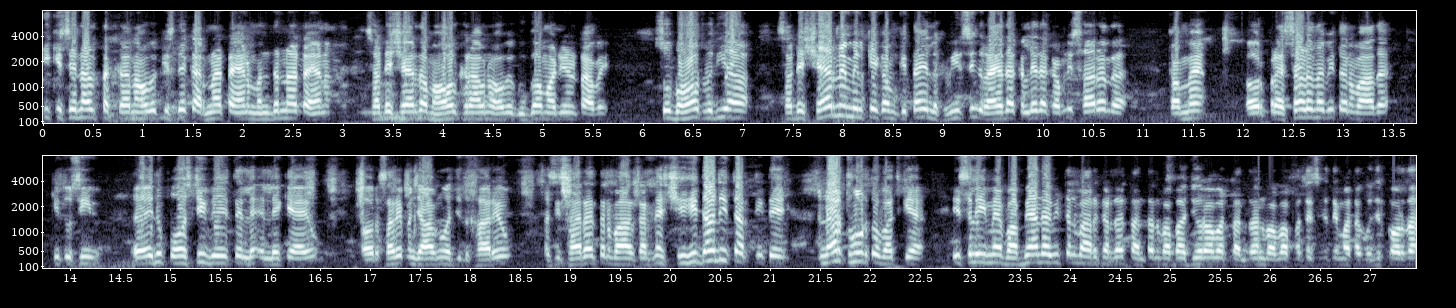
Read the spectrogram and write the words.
ਕਿ ਕਿਸੇ ਨਾਲ ਧੱਕਾ ਨਾ ਹੋਵੇ, ਕਿਸੇ ਦੇ ਘਰ ਨਾ ਟੈਣ ਮੰਦਰ ਨਾ ਟੈਣ ਸਾਡੇ ਸ਼ਹਿਰ ਦਾ ਮਾਹੌਲ ਖਰਾਬ ਨਾ ਹੋਵੇ, ਗੁੱਗਾ ਮਾੜੀ ਨਾ ਟਾਵੇ। ਸੋ ਬਹੁਤ ਵਧੀਆ ਸਾਡੇ ਸ਼ਹਿਰ ਨੇ ਮਿਲ ਕੇ ਕੰਮ ਕੀਤਾ। ਇਹ ਲਖਵੀਰ ਸਿੰਘ ਰਾਏ ਦਾ ਇਕੱਲੇ ਦਾ ਕੰਮ ਨਹੀਂ, ਸਾਰਿਆਂ ਦਾ ਕੰਮ ਹੈ। ਔਰ ਪ੍ਰੈਸ ਵਾਲਿਆਂ ਦਾ ਵੀ ਧੰਨਵਾਦ ਹੈ ਕਿ ਤੁਸੀਂ ਇਹਨੂੰ ਪੋਜ਼ਿਟਿਵ ਵੇ ਤੇ ਲੈ ਲੈ ਕੇ ਆਇਓ ਔਰ ਸਾਰੇ ਪੰਜਾਬ ਨੂੰ ਅੱਜ ਦਿਖਾ ਰਹੇ ਹੋ। ਅਸੀਂ ਸਾਰਿਆਂ ਦਾ ਧੰਨਵਾਦ ਕਰਦੇ ਹਾਂ। ਸ਼ਹੀਦਾਂ ਦੀ ਧਰਤੀ ਤੇ ਅਨਰਥ ਹੋਣ ਤੋਂ ਬਚ ਗਿਆ। ਇਸ ਲਈ ਮੈਂ ਬਾਬਿਆਂ ਦਾ ਵੀ ਧੰਨਵਾਦ ਕਰਦਾ ਧੰਨ ਧੰਨ ਬਾਬਾ ਜੋਰਾਵਰ ਧੰਨ ਧੰਨ ਬਾਬਾ ਫਤਿਹ ਸਿੰਘ ਤੇ ਮਾਤਾ ਗੁਜਰ ਕੌਰ ਦਾ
